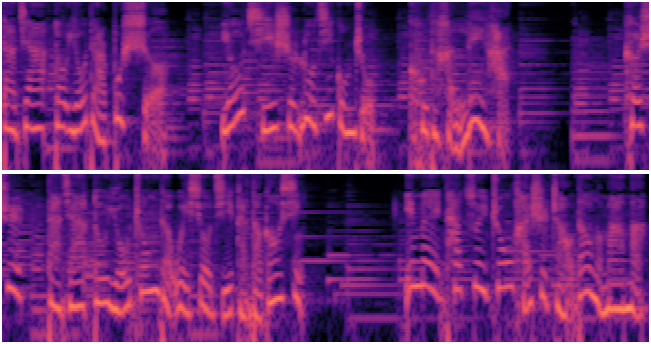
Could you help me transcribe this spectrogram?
大家都有点不舍，尤其是露姬公主哭得很厉害。可是大家都由衷的为秀吉感到高兴，因为她最终还是找到了妈妈。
